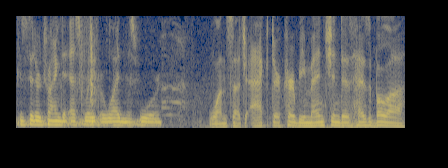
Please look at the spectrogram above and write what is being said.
consider trying to escalate or widen this war. One such actor Kirby mentioned is Hezbollah,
